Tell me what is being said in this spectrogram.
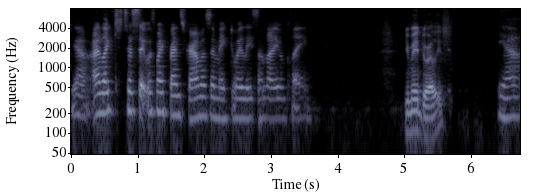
yeah, I liked to sit with my friends' grandmas and make doilies. I'm not even playing. You made doilies. Yeah.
